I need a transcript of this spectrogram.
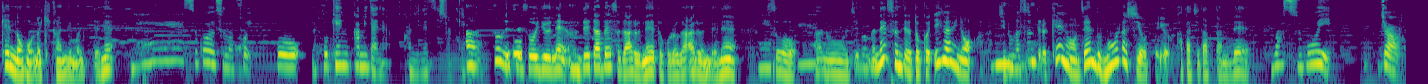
県の方の機関にも行ってね。ねえすごい、その保保保険家みたいな感じのやつでしたっけ？あ、そうですね。そういうね、うんデータベースがあるね、ところがあるんでね。ねそう。ねあの、自分がね、住んでるとこ以外の、自分が住んでる県を全部網羅しようっていう形だったんで、うわ、すごい。じゃあ、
